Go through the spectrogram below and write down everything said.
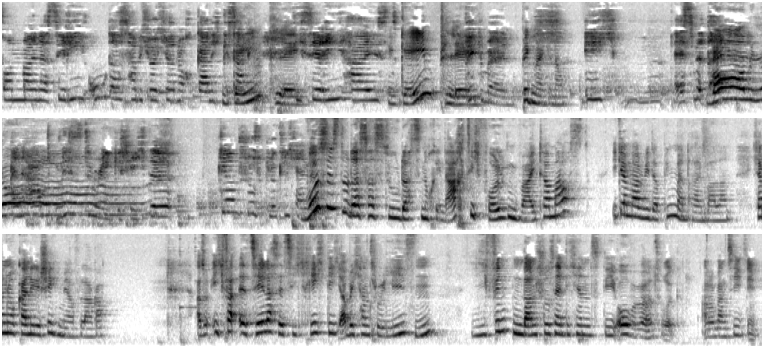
von meiner Serie. Oh, das habe ich euch ja noch gar nicht gesagt. Gameplay? Die Serie heißt Gameplay. Pigman. Pigman, genau. Ich, es wird eine, eine Art Mystery-Geschichte, die am Schluss glücklich endet. Wusstest du, dass, dass du das noch in 80 Folgen weitermachst? Ich kann mal wieder Pigman reinballern. Ich habe noch keine Geschichten mehr auf Lager. Also ich erzähle das jetzt nicht richtig, aber ich kann es releasen. Die finden dann schlussendlich ins die Overworld zurück. Also ganz easy.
